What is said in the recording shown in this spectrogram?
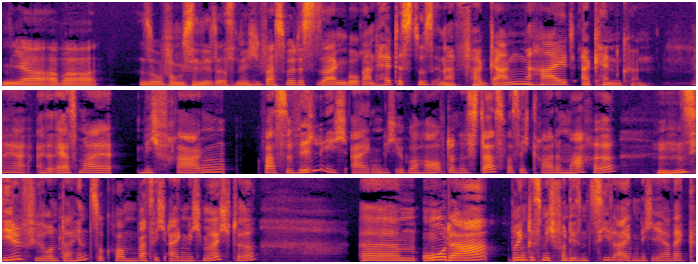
ja, aber so funktioniert das nicht. Mhm. Was würdest du sagen, woran hättest du es in der Vergangenheit erkennen können? Naja, also erstmal mich fragen, was will ich eigentlich überhaupt? Und ist das, was ich gerade mache, mhm. zielführend dahin zu kommen, was ich eigentlich möchte? Ähm, oder bringt es mich von diesem Ziel eigentlich eher weg?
